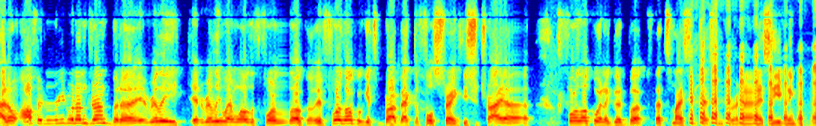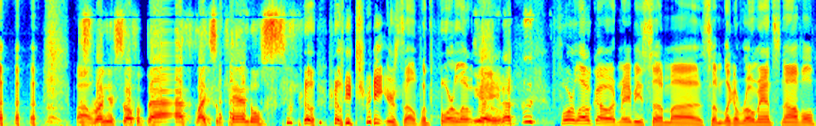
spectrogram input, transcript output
I don't often read when I'm drunk, but uh, it really it really went well with Four Loko. If Four Loko gets brought back to full strength, you should try uh, Four Loko and a good book. That's my suggestion for a nice evening. Just run yourself a bath, light some candles. really, really treat yourself with four Loko. yeah, you know. Four Loko and maybe some uh some like a romance novel.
